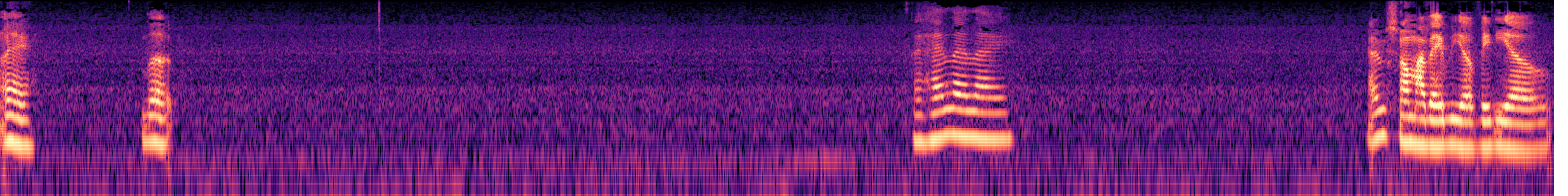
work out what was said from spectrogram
Hey, look. Hey, Lele. I be showing my baby your videos.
